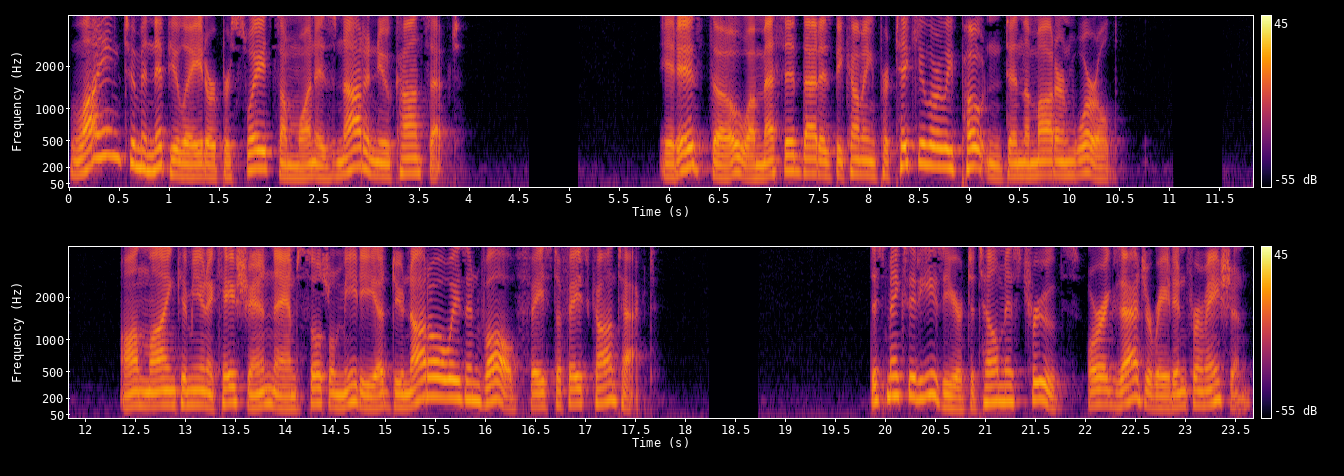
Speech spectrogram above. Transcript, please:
Lying to manipulate or persuade someone is not a new concept. It is, though, a method that is becoming particularly potent in the modern world. Online communication and social media do not always involve face to face contact. This makes it easier to tell mistruths or exaggerate information.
